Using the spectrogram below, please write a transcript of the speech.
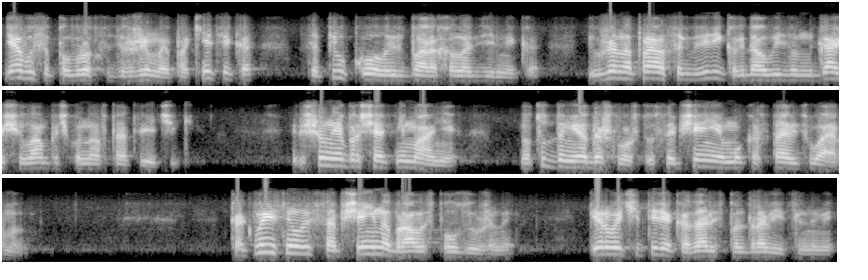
Я высыпал в рот содержимое пакетика, запил колы из бара холодильника и уже направился к двери, когда увидел мигающую лампочку на автоответчике. Решил не обращать внимания – но тут до меня дошло, что сообщение мог оставить Вайерман. Как выяснилось, сообщений набралось полдюжины. Первые четыре оказались поздравительными,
